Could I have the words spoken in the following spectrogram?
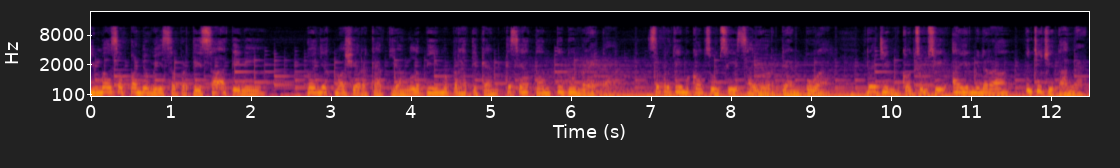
Di masa pandemi seperti saat ini, banyak masyarakat yang lebih memperhatikan kesehatan tubuh mereka, seperti mengkonsumsi sayur dan buah, rajin konsumsi air mineral, mencuci tangan,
